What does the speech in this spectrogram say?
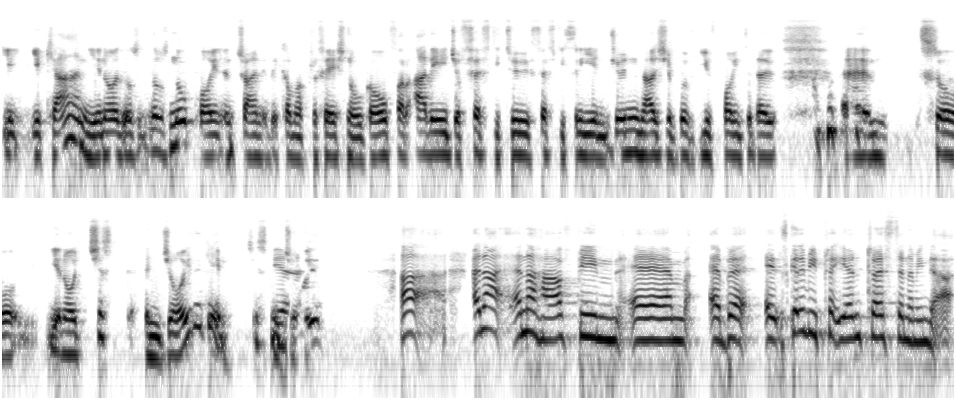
you, you can. You know, there's there's no point in trying to become a professional golfer at the age of 52, 53 in June, as you've, you've pointed out. um, so, you know, just enjoy the game. Just enjoy yeah. it. Uh, and I and I have been, um, but it's going to be pretty interesting. I mean, uh,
